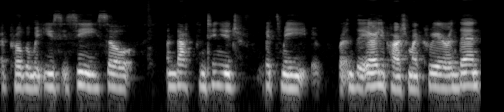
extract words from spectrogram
a program with UCC, so and that continued with me in the early part of my career. And then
